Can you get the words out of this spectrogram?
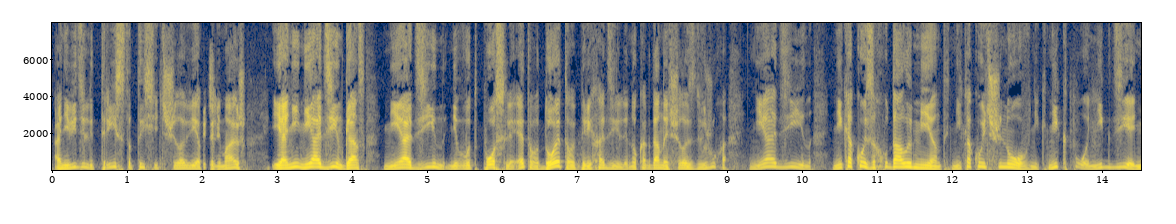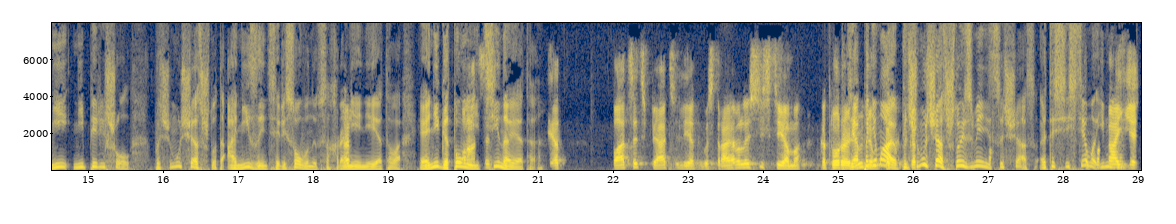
Они видели 300 тысяч человек, понимаешь? И они ни один, Ганс, ни один, не, вот после этого, до этого переходили, но когда началась движуха, ни один, никакой захудалый мент, никакой чиновник, никто, нигде не, не перешел. Почему сейчас что-то? Они заинтересованы в сохранении этого, и они готовы идти на это. Лет, 25 лет выстраивалась система, которая Я людям, понимаю, почему сейчас, что изменится сейчас? Эта система... Пока им... есть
